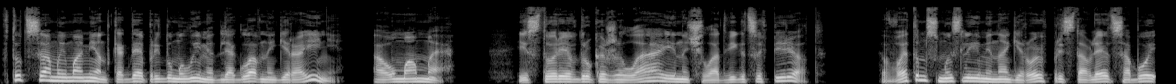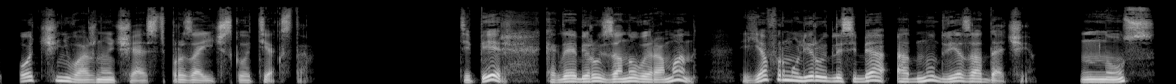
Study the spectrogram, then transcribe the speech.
в тот самый момент, когда я придумал имя для главной героини, Аумаме, история вдруг ожила и начала двигаться вперед. В этом смысле имена героев представляют собой очень важную часть прозаического текста. Теперь, когда я берусь за новый роман, я формулирую для себя одну-две задачи. Ну-с,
